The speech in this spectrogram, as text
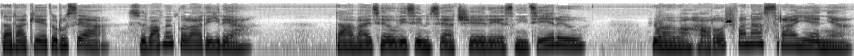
Дорогие друзья, с вами была Лилия. Давайте увидимся через неделю. Желаю вам хорошего настроения.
